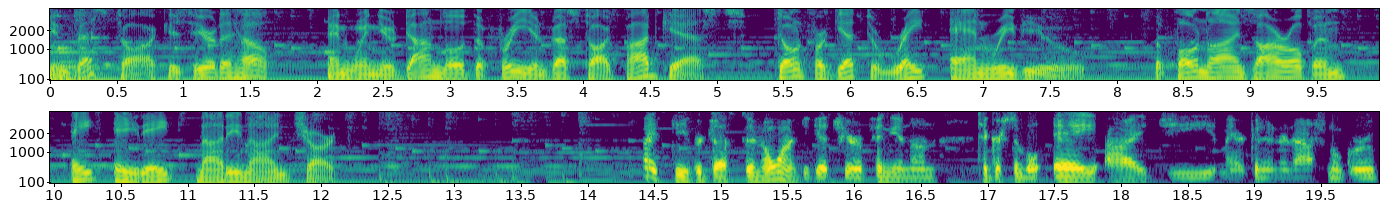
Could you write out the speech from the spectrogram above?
Invest Talk is here to help. And when you download the free Invest Talk podcasts, don't forget to rate and review. The phone lines are open 888 99 Chart. Hi, Steve or Justin. I wanted to get your opinion on ticker symbol AIG, American International Group.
